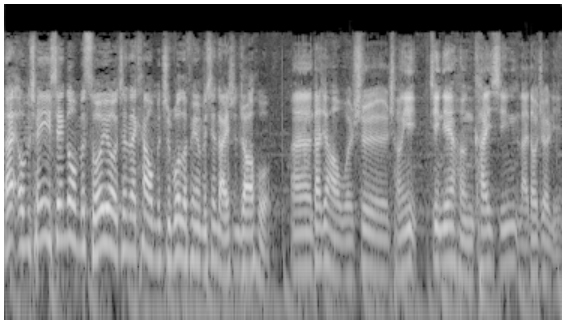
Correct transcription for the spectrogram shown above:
来，我们陈毅先跟我们所有正在看我们直播的朋友们先打一声招呼。嗯，大家好，我是陈毅，今天很开心来到这里。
